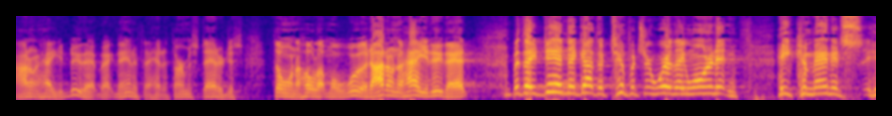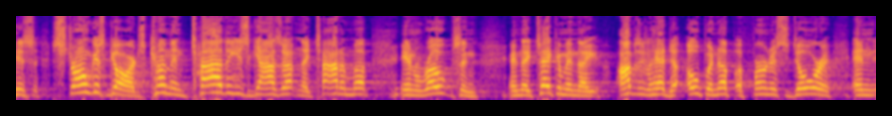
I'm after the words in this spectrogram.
I don't know how you do that back then if they had a thermostat or just throwing a whole lot more wood. I don't know how you do that. But they did. They got the temperature where they wanted it. And he commanded his strongest guards, come and tie these guys up. And they tied them up in ropes. And, and they take them and they obviously had to open up a furnace door. And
